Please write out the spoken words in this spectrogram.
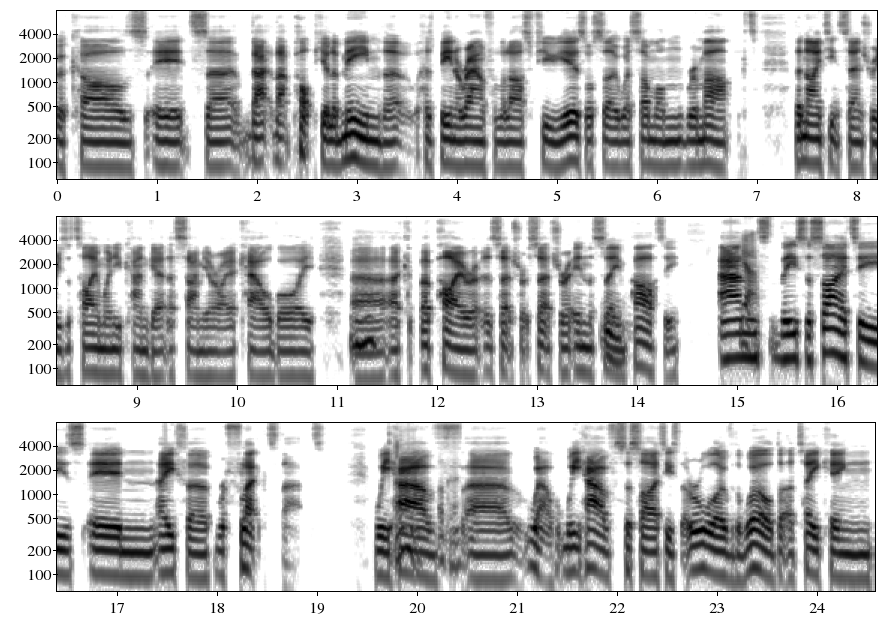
because it's uh, that that popular meme that has been around for the last few years or so, where someone remarked the 19th century is a time when you can get a samurai, a cowboy, uh, a, a pirate, etc., etc., in the same party, and Yeah. the societies in Aether reflect that. We Oh, have, okay. uh, well, we have societies that are all over the world that are taking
